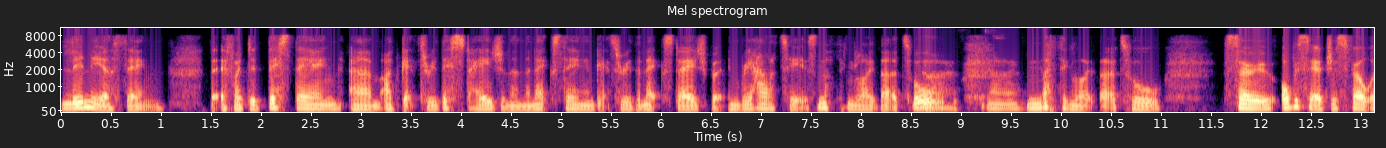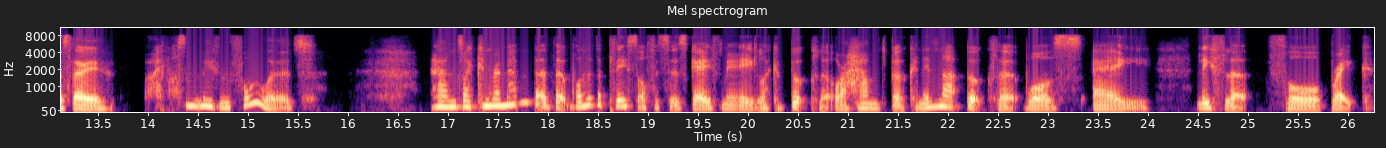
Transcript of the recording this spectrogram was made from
linear thing that if i did this thing um, i'd get through this stage and then the next thing and get through the next stage. But in reality it's nothing like that at all. no, no. nothing like that at all. So obviously i just felt as though i wasn't moving forward. And i can remember that one of the police officers gave me like a booklet or a handbook. And in that booklet was a leaflet for Brake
